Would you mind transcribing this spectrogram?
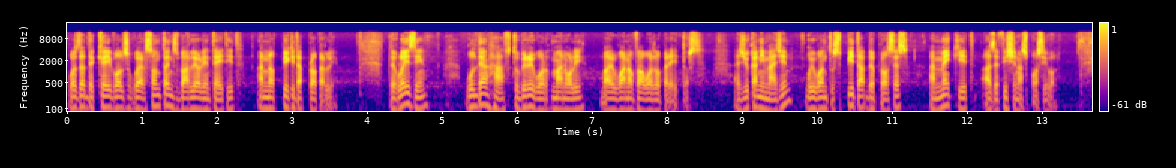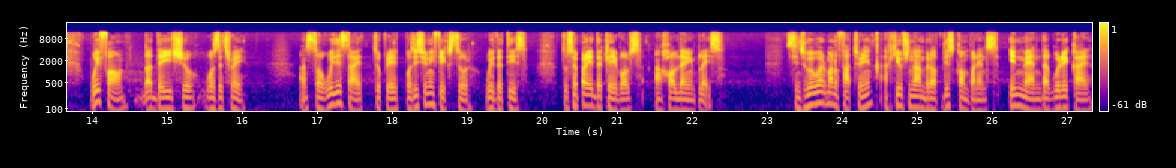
was that the cables were sometimes badly orientated and not picked up properly. The glazing would then have to be reworked manually by one of our operators. As you can imagine, we want to speed up the process and make it as efficient as possible. We found that the issue was the tray, and so we decided to create positioning fixture with the teeth to separate the cables and hold them in place. Since we were manufacturing a huge number of these components, it meant that we required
